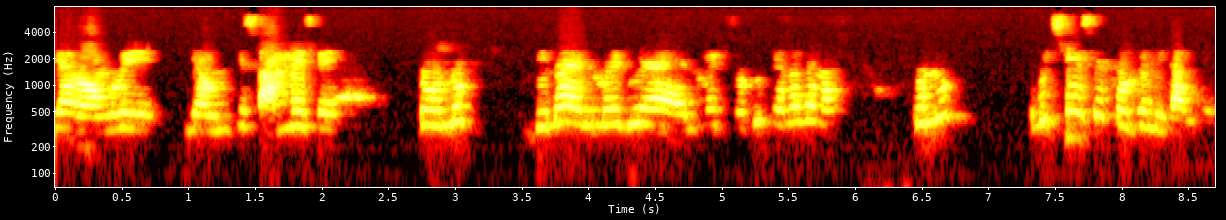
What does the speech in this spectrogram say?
या रॉन्ग वे या उनके सामने से। तो उन लोग बिना हेलमेट या हेलमेट जो भी पहना था ना तो लोग रिक्शे से फ़ोटो निकालते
